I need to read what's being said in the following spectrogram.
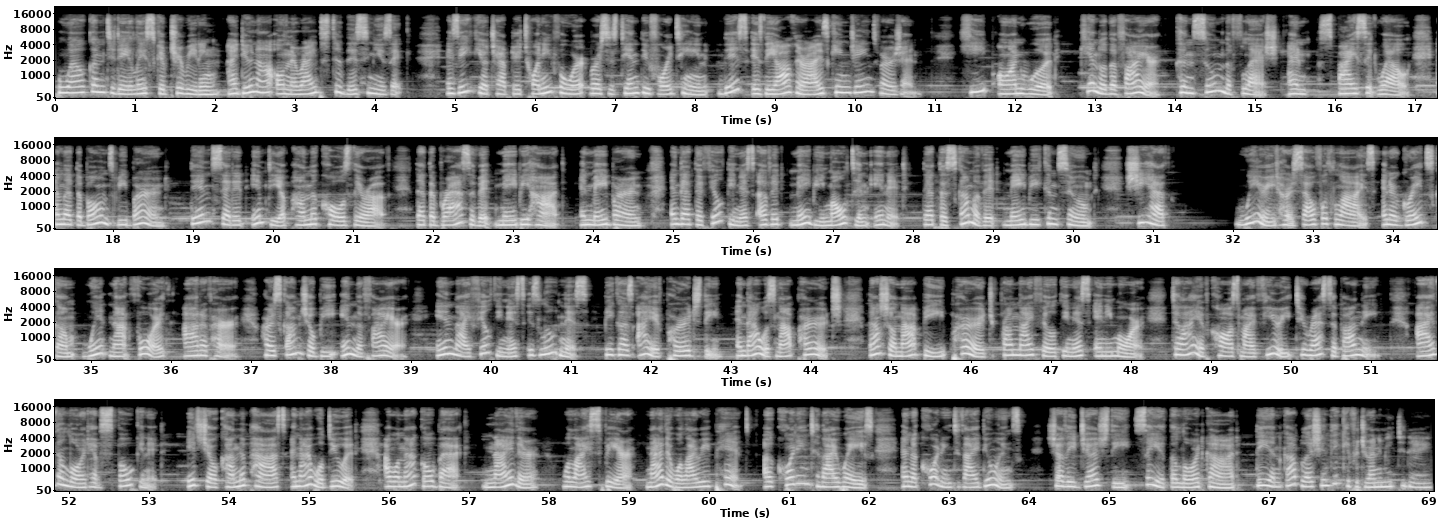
Welcome to Daily Scripture Reading. I do not own the rights to this music. Ezekiel chapter 24, verses 10 through 14. This is the authorized King James Version. Heap on wood, kindle the fire, consume the flesh, and spice it well, and let the bones be burned. Then set it empty upon the coals thereof, that the brass of it may be hot, and may burn, and that the filthiness of it may be molten in it that the scum of it may be consumed. She hath wearied herself with lies, and her great scum went not forth out of her. Her scum shall be in the fire. In thy filthiness is lewdness, because I have purged thee, and thou wast not purged. Thou shalt not be purged from thy filthiness any more, till I have caused my fury to rest upon thee. I, the Lord, have spoken it. It shall come to pass, and I will do it. I will not go back, neither will I spare, neither will I repent. According to thy ways and according to thy doings shall they judge thee, saith the Lord God. Thee and God bless you, and thank you for joining me today.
